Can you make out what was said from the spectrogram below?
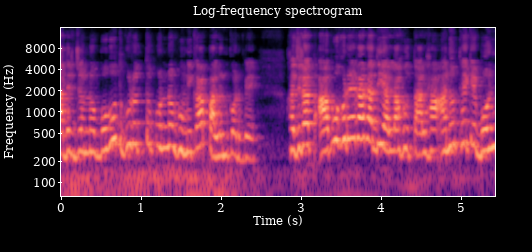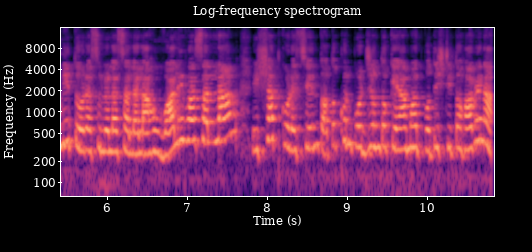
তাদের জন্য বহুত গুরুত্বপূর্ণ ভূমিকা পালন করবে। হজরত আবু হুরেরা রাদি আল্লাহ তালহা আনু থেকে বর্ণিত রাসুল্লাহ সাল্লাহু ওয়াসাল্লাম ইরশাদ করেছেন, ততক্ষণ পর্যন্ত কেয়ামত প্রতিষ্ঠিত হবে না।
